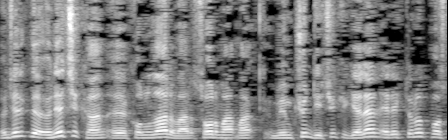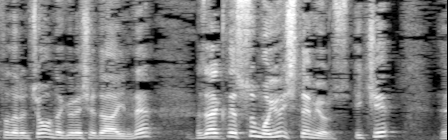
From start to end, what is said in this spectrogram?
öncelikle öne çıkan e, konular var. Sormamak mümkün değil. Çünkü gelen elektronik postaların çoğunda güreşe dahilde özellikle sumoyu istemiyoruz. İki ee,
